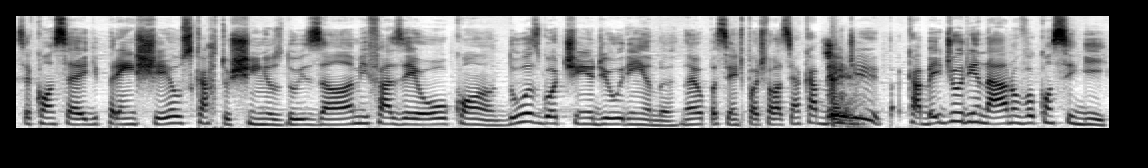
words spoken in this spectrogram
Você consegue preencher os cartuchinhos do exame e fazer ou com duas gotinhas de urina, né? O paciente pode falar assim: acabei de, acabei de urinar, não vou conseguir.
